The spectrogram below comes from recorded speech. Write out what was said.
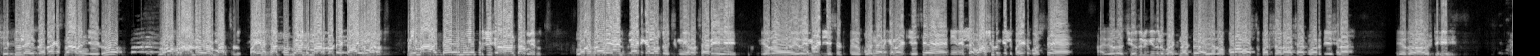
షెడ్యూల్ అయిపోయేదాకా స్నానం చేయడు. లోపల అండర్వేర్ మార్చడు. పైన షర్టు ప్యాంట్ మారుతుంటే డాయర్ మారదు. మేము ఆ డాయర్ నువ్వు ఎప్పుడు చూసారా అంటారు మీరు? ఒకసారి ఆయన ఫ్లాట్కి వెళ్ళాల్సి వచ్చింది. నేను ఒకసారి ఏదో ఏదో ఇన్వైట్ చేశాడు. భోజనానికి ఇన్వైట్ చేసి నేను వెళ్ళి వాష్రూమ్కి వెళ్ళి బయటకు వస్తే అదేదో చేతులు గిదులు పట్టినట్టు అదేదో పురావస్తు పరిశోధన శాఖ వారు చేసిన ఏదో అవిటి ఒక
